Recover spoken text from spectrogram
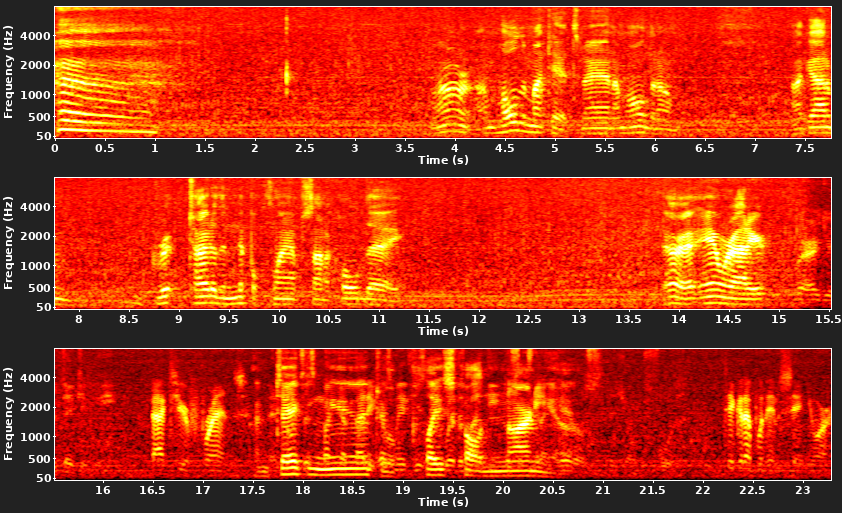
I'm holding my tits, man. I'm holding them. I got them gripped tighter than nipple clamps on a cold day. Alright, and we're out of here. Where are you taking? Back to your friends. I'm taking you to a place called Narnia. Take it up with him, senor.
